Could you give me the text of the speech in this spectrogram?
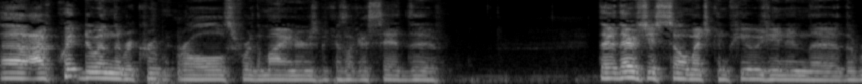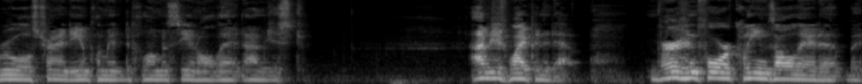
Uh, I've quit doing the recruitment rolls for the minors because, like I said, the there, there's just so much confusion in the, the rules trying to implement diplomacy and all that. I'm just, I'm just wiping it out. Version 4 cleans all that up, but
